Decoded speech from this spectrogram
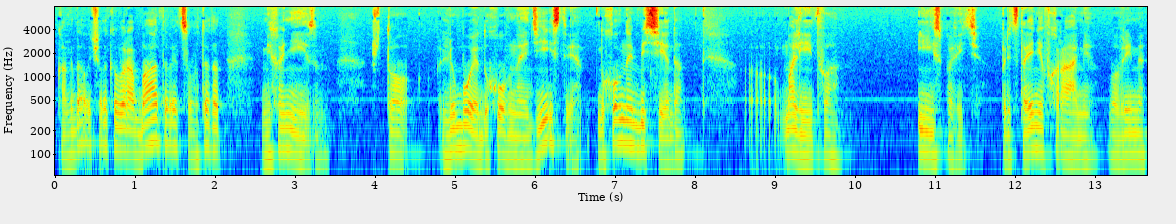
когда у человека вырабатывается вот этот механизм, что любое духовное действие, духовная беседа, э, молитва, исповедь, предстояние в храме во время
